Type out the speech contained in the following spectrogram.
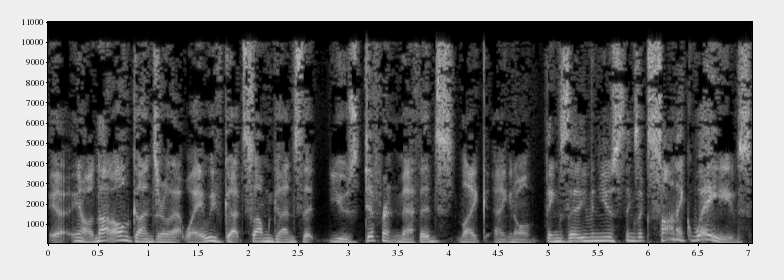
uh, you know, not all guns are that way. We've got some guns that use different methods, like, uh, you know, things that even use things like sonic waves.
